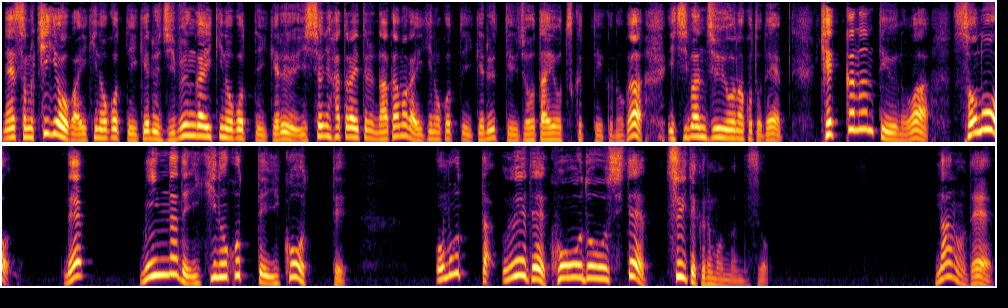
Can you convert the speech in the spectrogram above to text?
ね、その企業が生き残っていける、自分が生き残っていける、一緒に働いてる仲間が生き残っていけるっていう状態を作っていくのが一番重要なことで、結果なんていうのは、その、ね、みんなで生き残っていこうって思った上で行動してついてくるもんなんですよ。なので、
